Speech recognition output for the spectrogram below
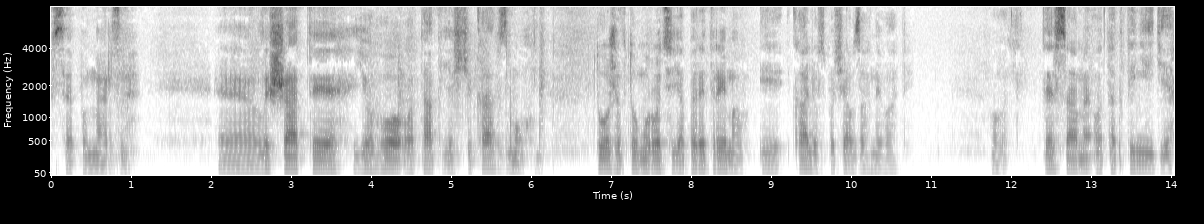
все померзне. Е, Лишати його отак в ящиках з мохом. Теж в тому році я перетримав і калюс почав загнивати. От. Те саме от актинідія.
